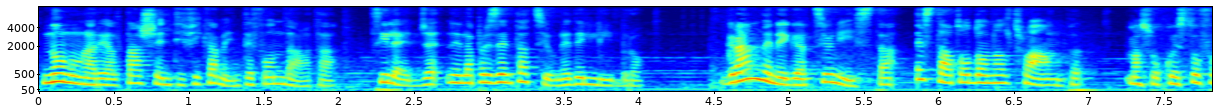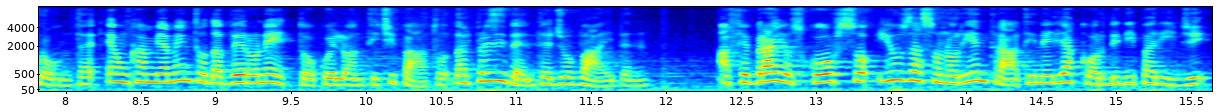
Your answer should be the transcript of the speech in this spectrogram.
non una realtà scientificamente fondata. Si legge nella presentazione del libro. Grande negazionista è stato Donald Trump, ma su questo fronte è un cambiamento davvero netto quello anticipato dal presidente Joe Biden. A febbraio scorso gli USA sono rientrati negli accordi di Parigi,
